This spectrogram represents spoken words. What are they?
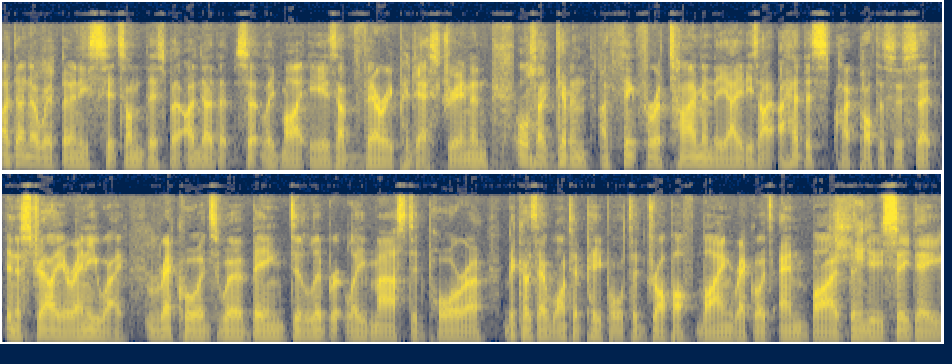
I don't know where bernie sits on this but i know that certainly my ears are very pedestrian. And also given i think for a time in the 80s i, I had this hypothesis that in australia anyway records were being deliberately mastered poorer because they wanted people to drop off buying records and buy the new cd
